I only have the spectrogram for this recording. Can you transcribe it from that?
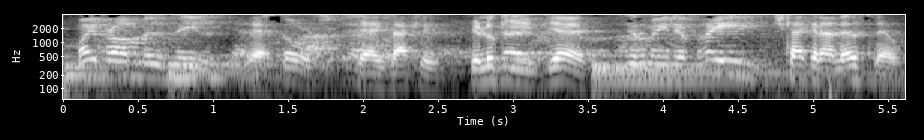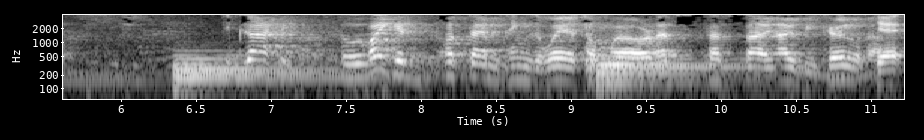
My problem is Neil, Yeah. storage. Yeah, exactly. You're lucky, yeah. You You know what I mean? If I just can't get anything else now. exactly, so if I could put them things away somewhere, that's that's that, I'd be cool with that. Yeah.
